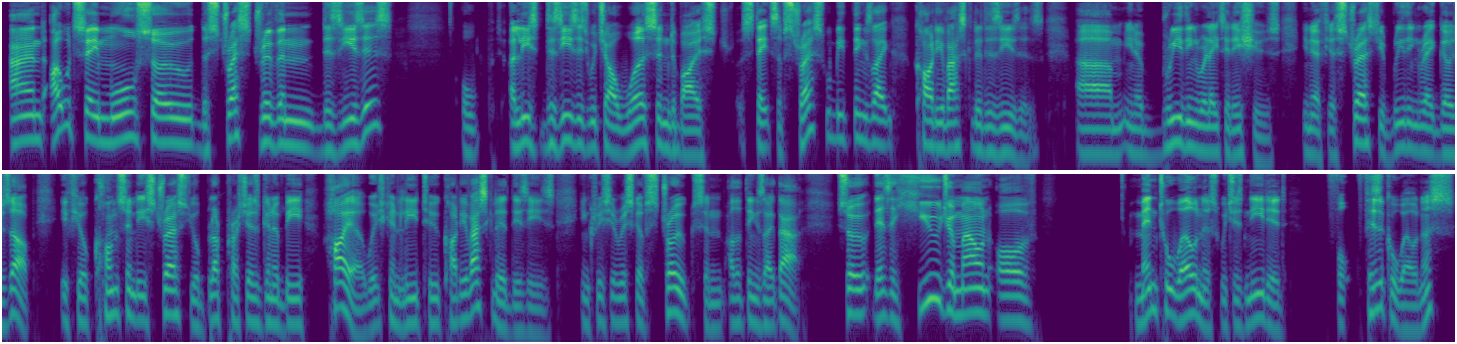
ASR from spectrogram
and I would say more so the stress-driven diseases or at least diseases which are worsened by st- states of stress would be things like cardiovascular diseases, um, you know, breathing related issues. You know, if you're stressed, your breathing rate goes up. If you're constantly stressed, your blood pressure is going to be higher, which can lead to cardiovascular disease, increase your risk of strokes and other things like that. So there's a huge amount of mental wellness which is needed for physical wellness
